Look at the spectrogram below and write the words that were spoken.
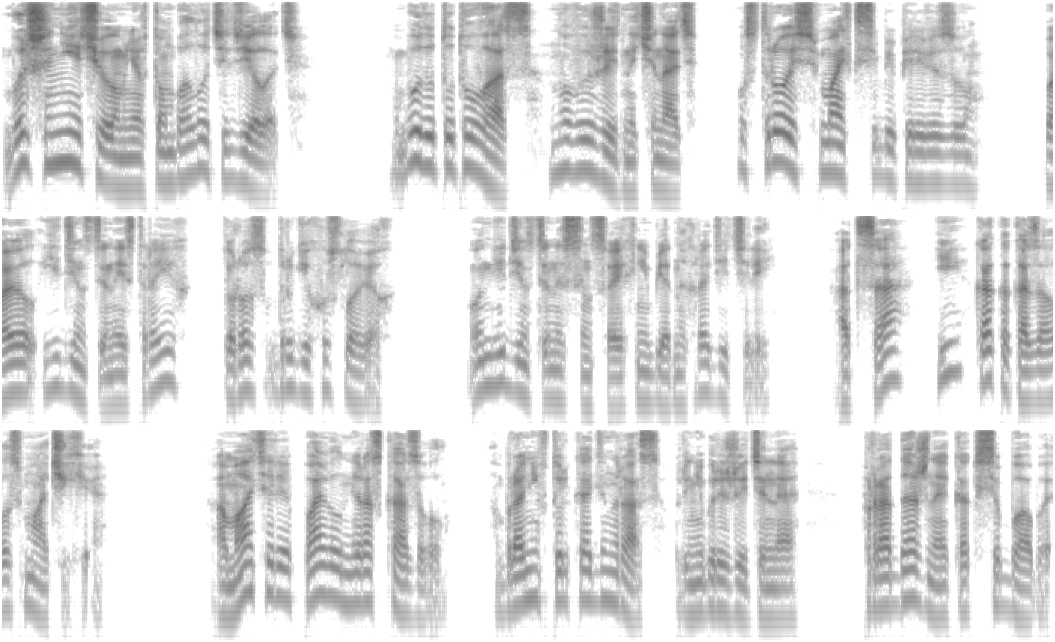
«Больше нечего мне в том болоте делать. Буду тут у вас, новую жизнь начинать. Устроюсь, мать к себе перевезу». Павел единственный из троих, кто рос в других условиях. Он единственный сын своих небедных родителей. Отца и, как оказалось, мачехи. О матери Павел не рассказывал, обронив только один раз, пренебрежительное, продажная, как все бабы.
